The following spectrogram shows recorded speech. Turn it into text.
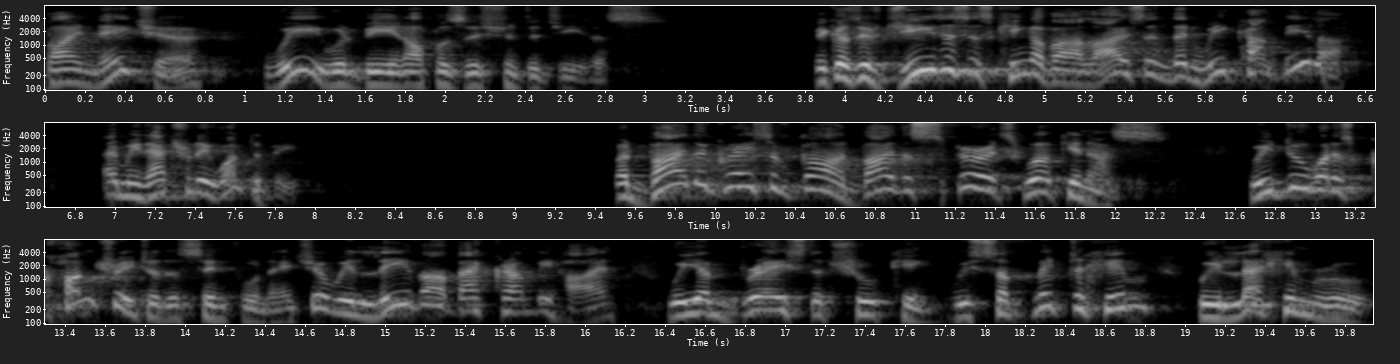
by nature, we would be in opposition to Jesus. Because if Jesus is king of our lives, then we can't be lah. And we naturally want to be. But by the grace of God, by the Spirit's work in us, we do what is contrary to the sinful nature. We leave our background behind. We embrace the true King. We submit to Him. We let Him rule.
